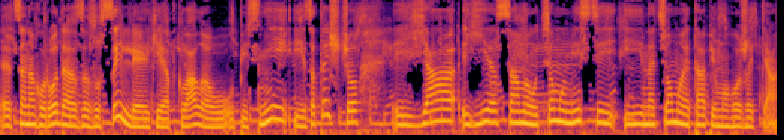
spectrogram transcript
Е, Це нагорода за зусилля, які я вклала у пісні, і за те, що я є саме у цьому місці і на цьому етапі мого життя.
